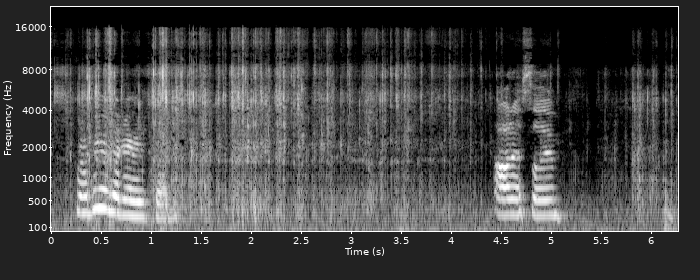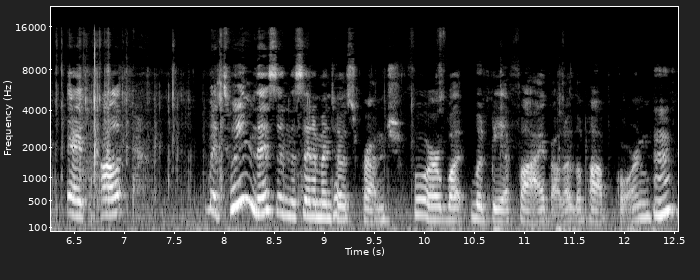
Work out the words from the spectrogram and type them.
Strawberry butter is good. Honestly, it between this and the cinnamon toast crunch for what would be a five out of the popcorn. Mhm.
